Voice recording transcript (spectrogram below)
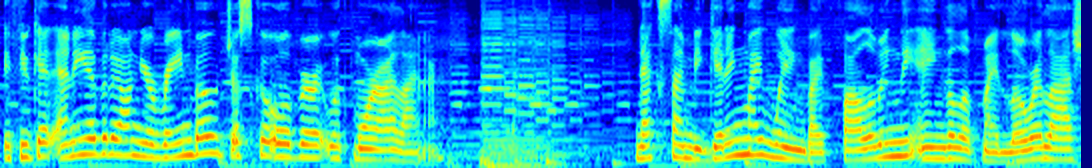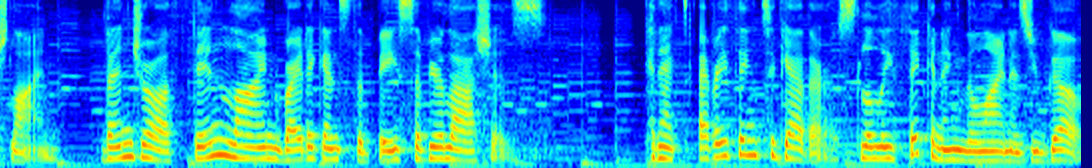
If you get any of it on your rainbow, just go over it with more eyeliner. Next, I'm beginning my wing by following the angle of my lower lash line. Then draw a thin line right against the base of your lashes. Connect everything together, slowly thickening the line as you go.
